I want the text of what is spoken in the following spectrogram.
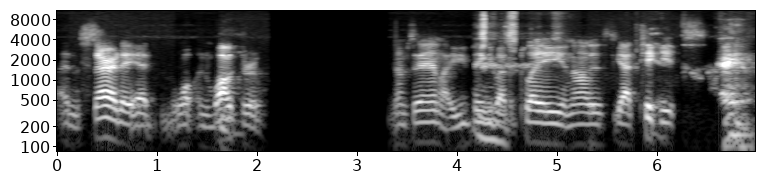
on Saturday at wa- in walkthrough. You know what I'm saying? Like you think you about to play and all this, you got tickets. Damn.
